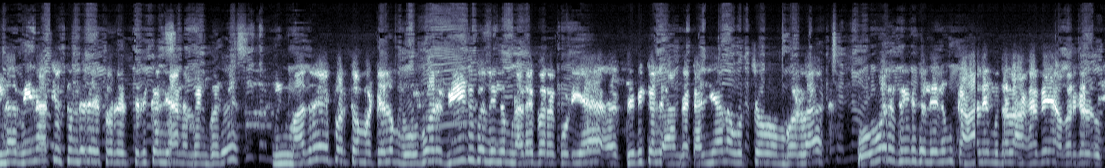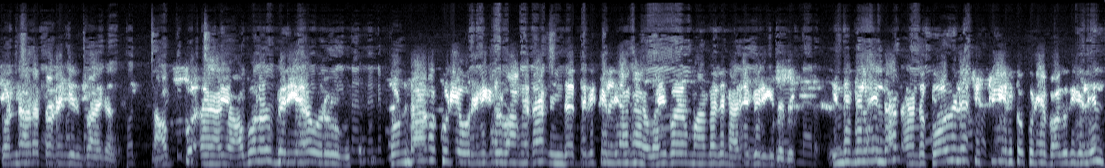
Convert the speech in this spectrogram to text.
இந்த மீனாட்சி சுந்தரேஸ்வரர் திருக்கல்யாணம் என்பது மதுரையை பொறுத்த மட்டிலும் ஒவ்வொரு வீடுகளிலும் நடைபெறக்கூடிய திருக்கல் அந்த கல்யாண உற்சவம் போல ஒவ்வொரு வீடுகளிலும் காலை முதலாகவே அவர்கள் கொண்டாட தொடங்கியிருப்பார்கள். அப்ப அவ்வளவு பெரிய ஒரு கொண்டாடக்கூடிய ஒரு நிகழ்வாக தான் இந்த திருக்கல்யாண வைபவமானது நடைபெறுகிறது. இந்த நிலையில் தான் அந்த கோவிலை சுற்றி இருக்கக்கூடிய பகுதிகளில்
